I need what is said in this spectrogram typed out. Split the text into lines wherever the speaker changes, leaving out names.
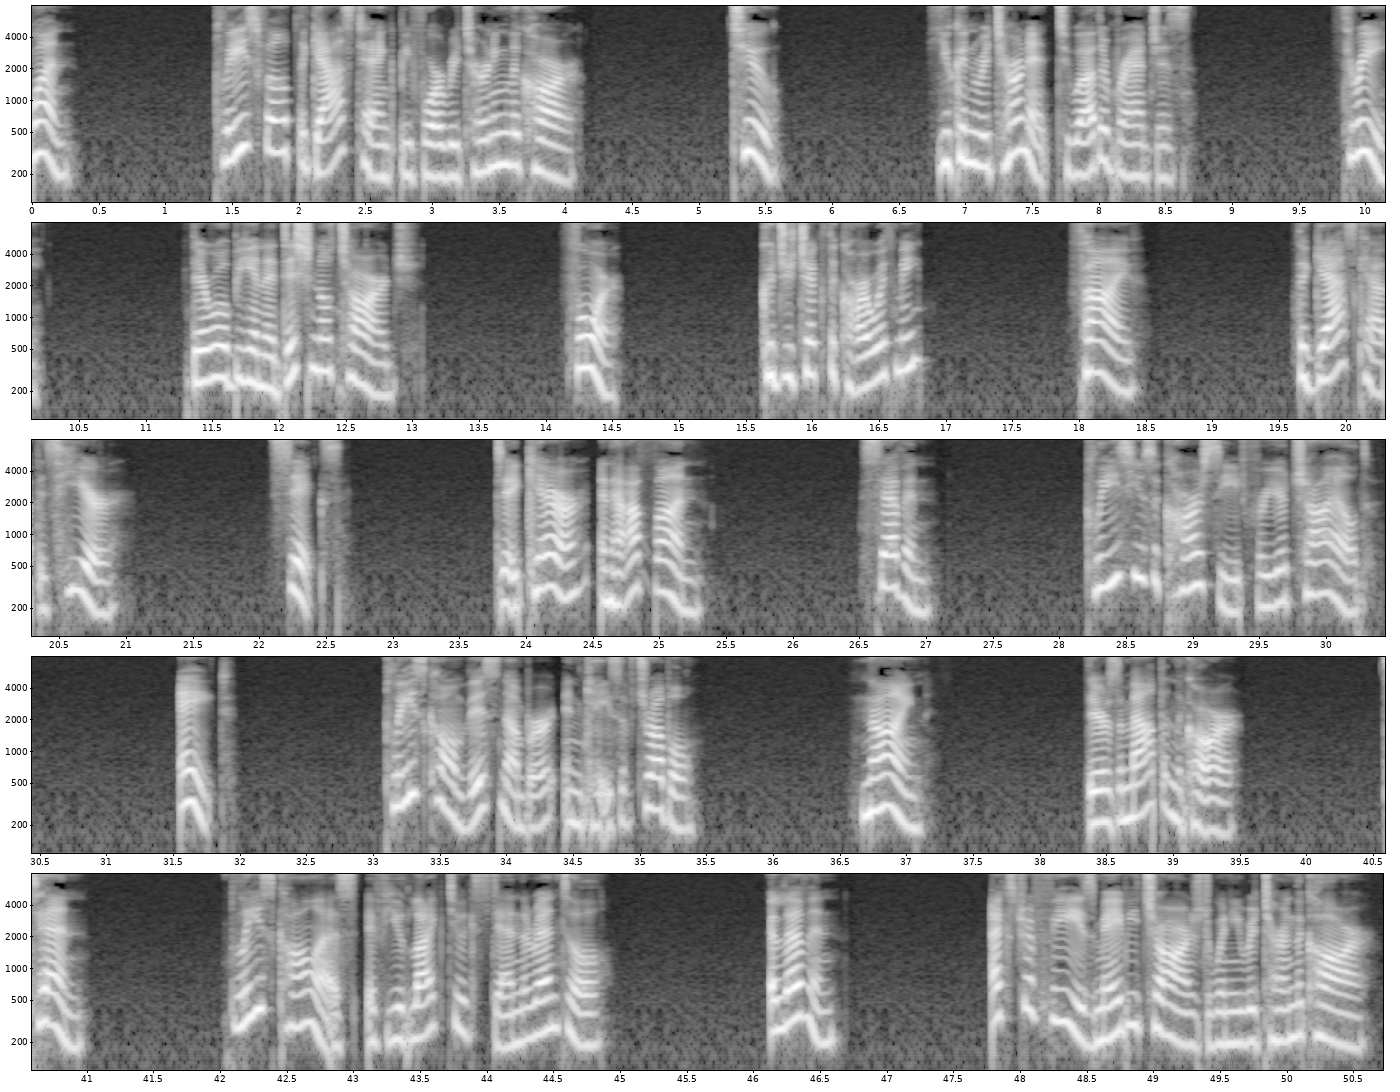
1. Please fill up the gas tank before returning the car. 2. You can return it to other branches. 3. There will be an additional charge. 4. Could you check the car with me? 5. The gas cap is here. 6. Take care and have fun. 7. Please use a car seat for your child. 8. Please call this number in case of trouble. 9. There's a map in the car. 10. Please call us if you'd like to extend the rental. 11. Extra fees may be charged when you return the car.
